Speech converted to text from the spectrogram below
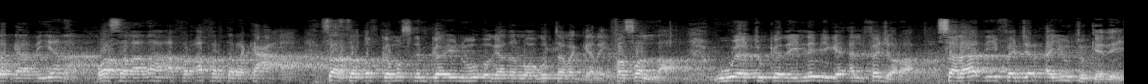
la gaabiyana waa salaadaha afar afarta rakaca ah saasaa qofka muslimka inuu ogaado loogu talagalay. Fa sallaa waa tukaday nebiga alfajra salaadii fajar ayuu tukaday.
